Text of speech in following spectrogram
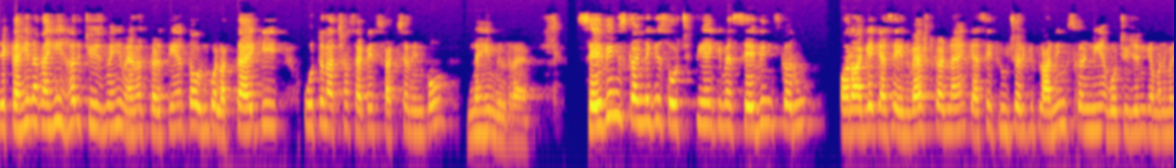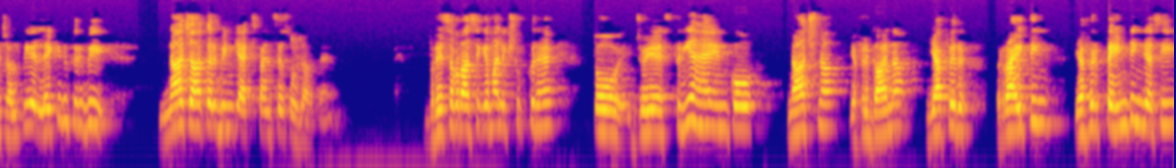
ये कहीं ना कहीं हर चीज़ में ही मेहनत करती हैं तो उनको लगता है कि उतना अच्छा सेटिस्फैक्शन इनको नहीं मिल रहा है। सेविंग्स करने की सोचती हैं कि मैं सेविंग्स करूँ और आगे कैसे इन्वेस्ट करना है, कैसे फ्यूचर की प्लानिंग्स करनी है, वो चीज़ इनके मन में चलती है, लेकिन फिर भी ना चाहकर भी इनके एक्सपेंसेस हो जाते हैं। वृषभ राशि के मालिक शुक्र है तो जो ये स्त्रियाँ हैं, इनको नाचना या फिर गाना या फिर राइटिंग या फिर पेंटिंग जैसी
